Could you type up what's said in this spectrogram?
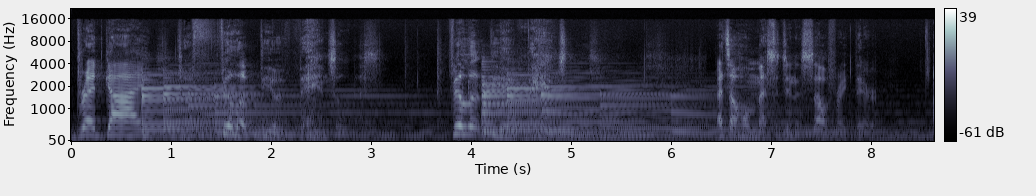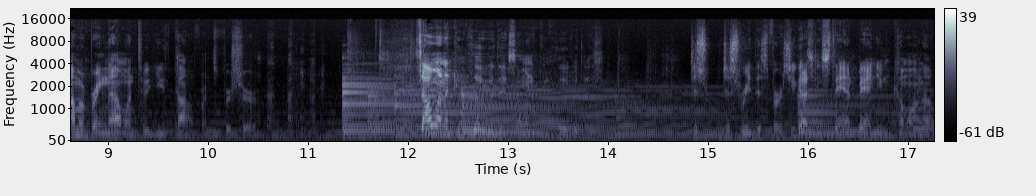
bread guy to Philip the evangelist. Philip the evangelist. That's a whole message in itself right there. I'm going to bring that one to a youth conference for sure. So I want to conclude with this. I want to conclude with this. Just, just read this verse. You guys can stand. Band, you can come on up.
